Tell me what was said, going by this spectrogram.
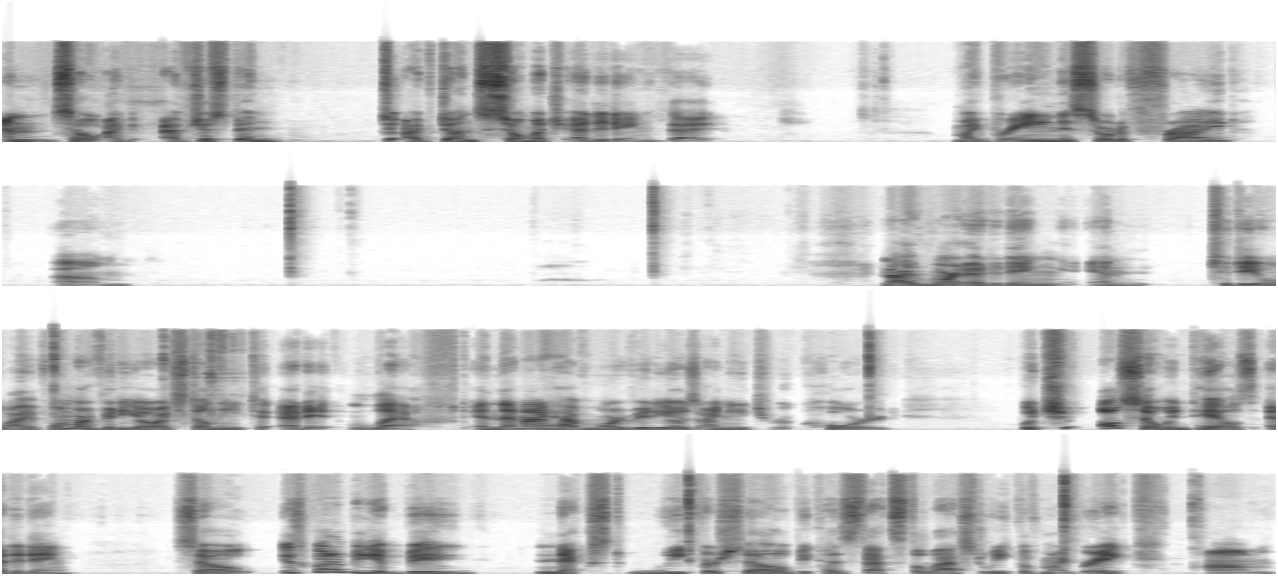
and so I've I've just been I've done so much editing that my brain is sort of fried. Um, and I have more editing and to do. I have one more video I still need to edit left, and then I have more videos I need to record, which also entails editing. So it's going to be a big next week or so because that's the last week of my break. Um,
